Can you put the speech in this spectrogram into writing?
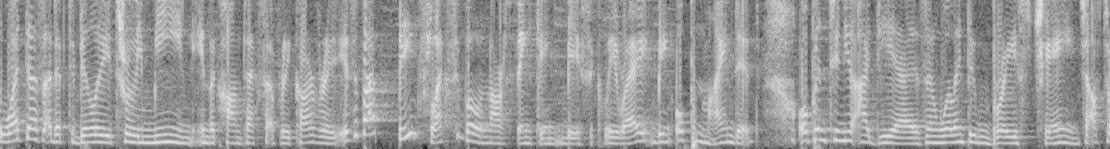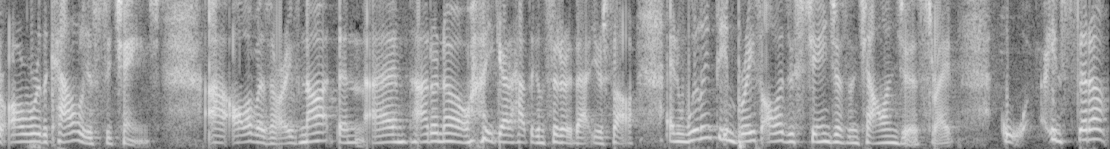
what does adaptability truly mean in the context of recovery? It's about being flexible in our thinking, basically, right? Being open minded, open to new ideas, and willing to embrace change. After all, we're the catalyst to change. Uh, all of us are. If not, then I, I don't know. you gotta have to consider that yourself. And willing to embrace all of these changes and challenges, right? instead of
